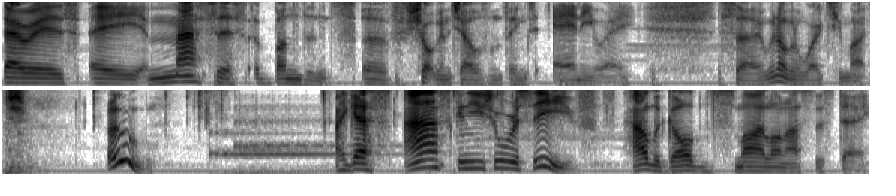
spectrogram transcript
there is a massive abundance of shotgun shells and things anyway. So we're not going to worry too much. Ooh. I guess ask and you shall receive. How the gods smile on us this day.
